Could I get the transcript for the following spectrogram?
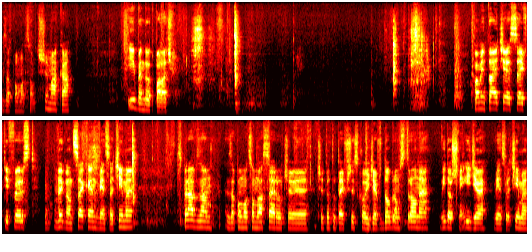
za pomocą trzymaka i będę odpalać. Pamiętajcie, safety first, wygląd second, więc lecimy. Sprawdzam za pomocą laseru, czy, czy to tutaj wszystko idzie w dobrą stronę. Widocznie idzie, więc lecimy.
